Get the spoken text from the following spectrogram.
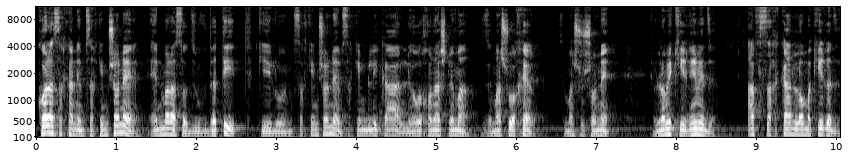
כל השחקנים משחקים שונה, אין מה לעשות, זה עובדתית. כאילו, הם משחקים שונה, הם משחקים בלי קהל, לאורך עונה שלמה. זה משהו אחר, זה משהו שונה. הם לא מכירים את זה. אף שחקן לא מכיר את זה.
